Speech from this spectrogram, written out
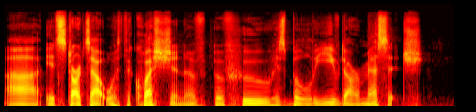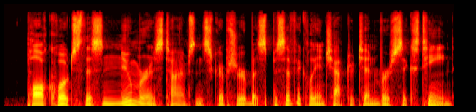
uh, it starts out with the question of, of who has believed our message. Paul quotes this numerous times in Scripture, but specifically in chapter 10, verse 16.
